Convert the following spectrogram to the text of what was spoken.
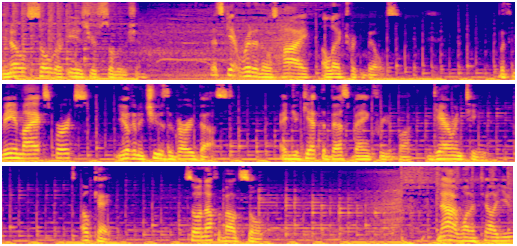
You know, solar is your solution. Let's get rid of those high electric bills. With me and my experts, you're going to choose the very best. And you get the best bang for your buck, guaranteed. Okay, so enough about solar. Now I want to tell you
